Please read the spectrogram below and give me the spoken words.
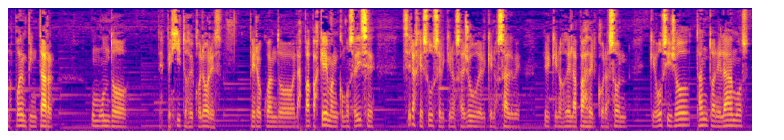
nos pueden pintar un mundo de espejitos de colores, pero cuando las papas queman, como se dice, será Jesús el que nos ayude, el que nos salve, el que nos dé la paz del corazón que vos y yo tanto anhelamos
